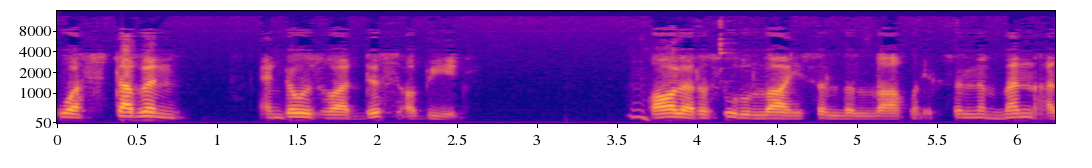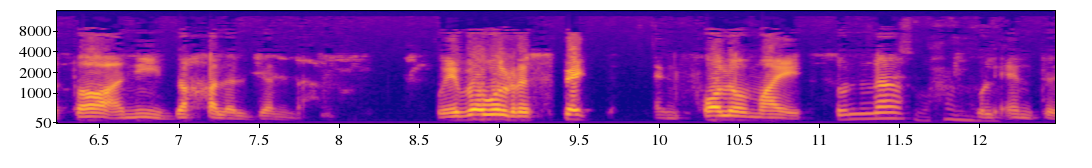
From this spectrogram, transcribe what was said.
who are stubborn and those who are disobedient قال رسول الله صلى الله عليه وسلم من أطاعني دخل الجنة whoever will respect and follow my sunnah will enter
